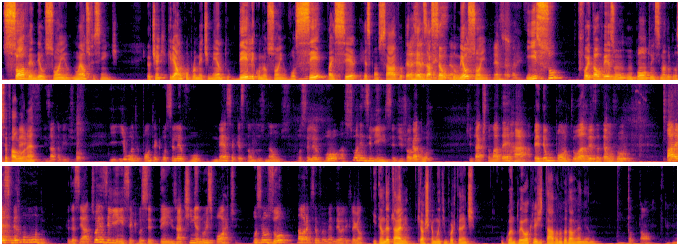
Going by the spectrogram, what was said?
só vender o sonho, não é o suficiente. Eu tinha que criar um comprometimento dele com o meu sonho. Você vai ser responsável pela Essa realização é do meu sonho. É Isso foi talvez um, um, ponto em cima do que você falou, é, né? Exatamente isso. E, e, o outro ponto é que você levou, nessa questão dos nãos, você levou a sua resiliência de jogador, que está acostumado a errar, a perder um ponto, ou às vezes até um jogo, para esse mesmo mundo. Quer dizer assim, a sua resiliência que você tem, já tinha no esporte, você usou na hora que você foi vender. Olha que legal. E tem um detalhe que eu acho que é muito importante. O quanto eu acreditava no que eu estava vendendo. Total.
